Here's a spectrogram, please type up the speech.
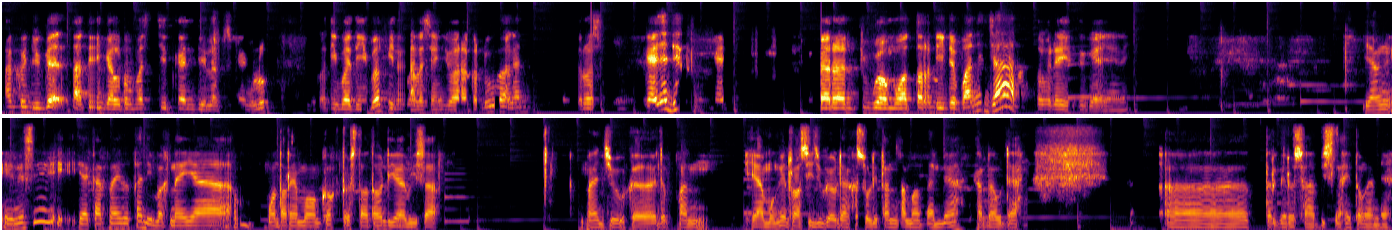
aku juga tak tinggal ke masjid kan di lap 10 kok tiba-tiba finalis yang juara kedua kan terus kayaknya dia kayak gara dua motor di depannya jatuh deh itu kayaknya nih Yang ini sih ya karena itu tadi maknanya motornya mogok terus tahu-tahu dia bisa maju ke depan. Ya mungkin Rossi juga udah kesulitan sama bannya karena udah eh, tergerus habis lah hitungannya.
